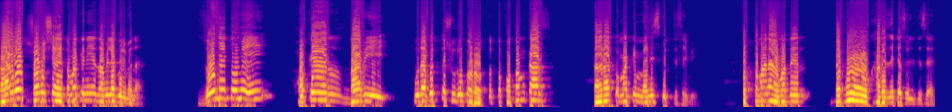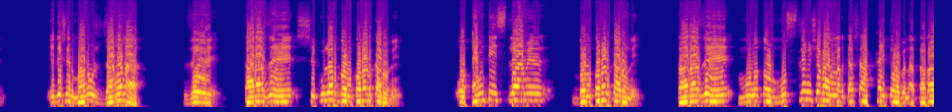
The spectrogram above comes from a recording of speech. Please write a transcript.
তাহলে সমস্যা নেই, তোমাকে নিয়ে ঝামেলা করবে না। যদি তুমি হকের দাবি পুরা করতে শুরু করো, তো তো প্রথম কাজ তারা তোমাকে ম্যানেজ করতে চাইবে। বর্তমানে আমাদের ব্যাপক হারে যেটা চলতেছে আর এদেশের মানুষ জানে না যে তারা যে সেকুলার দল করার কারণে ও অ্যান্টি ইসলামে দল করার কারণে তারা যে মূলত মুসলিম হিসেবে আল্লাহর কাছে আখ্যায়িত হবে না, তারা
